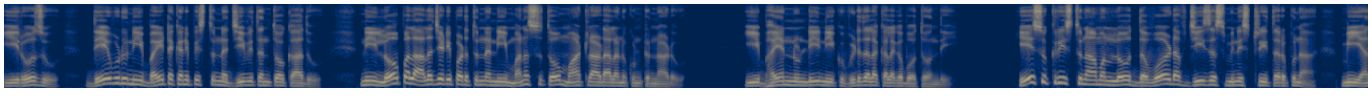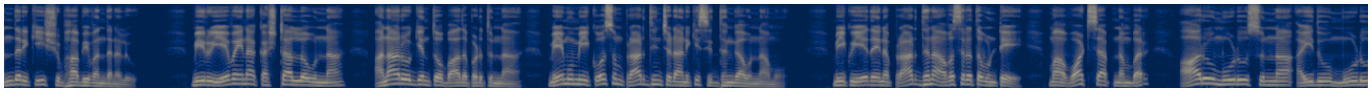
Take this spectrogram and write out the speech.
ఈరోజు దేవుడు నీ బయట కనిపిస్తున్న జీవితంతో కాదు నీ లోపల అలజడిపడుతున్న నీ మనస్సుతో మాట్లాడాలనుకుంటున్నాడు. ఈ భయం నుండి నీకు విడుదల కలగబోతోంది. యేసుక్రీస్తునామంలో the word of Jesus ministry తరపున మీ అందరికీ శుభాభివందనలు. మీరు ఏవైనా కష్టాల్లో ఉన్నా అనారోగ్యంతో బాధపడుతున్నా మేము మీకోసం ప్రార్థించడానికి సిద్ధంగా ఉన్నాము. మీకు ఏదైనా ప్రార్థన అవసరత ఉంటే మా వాట్సాప్ నంబర్ ఆరు మూడు సున్నా ఐదు మూడు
